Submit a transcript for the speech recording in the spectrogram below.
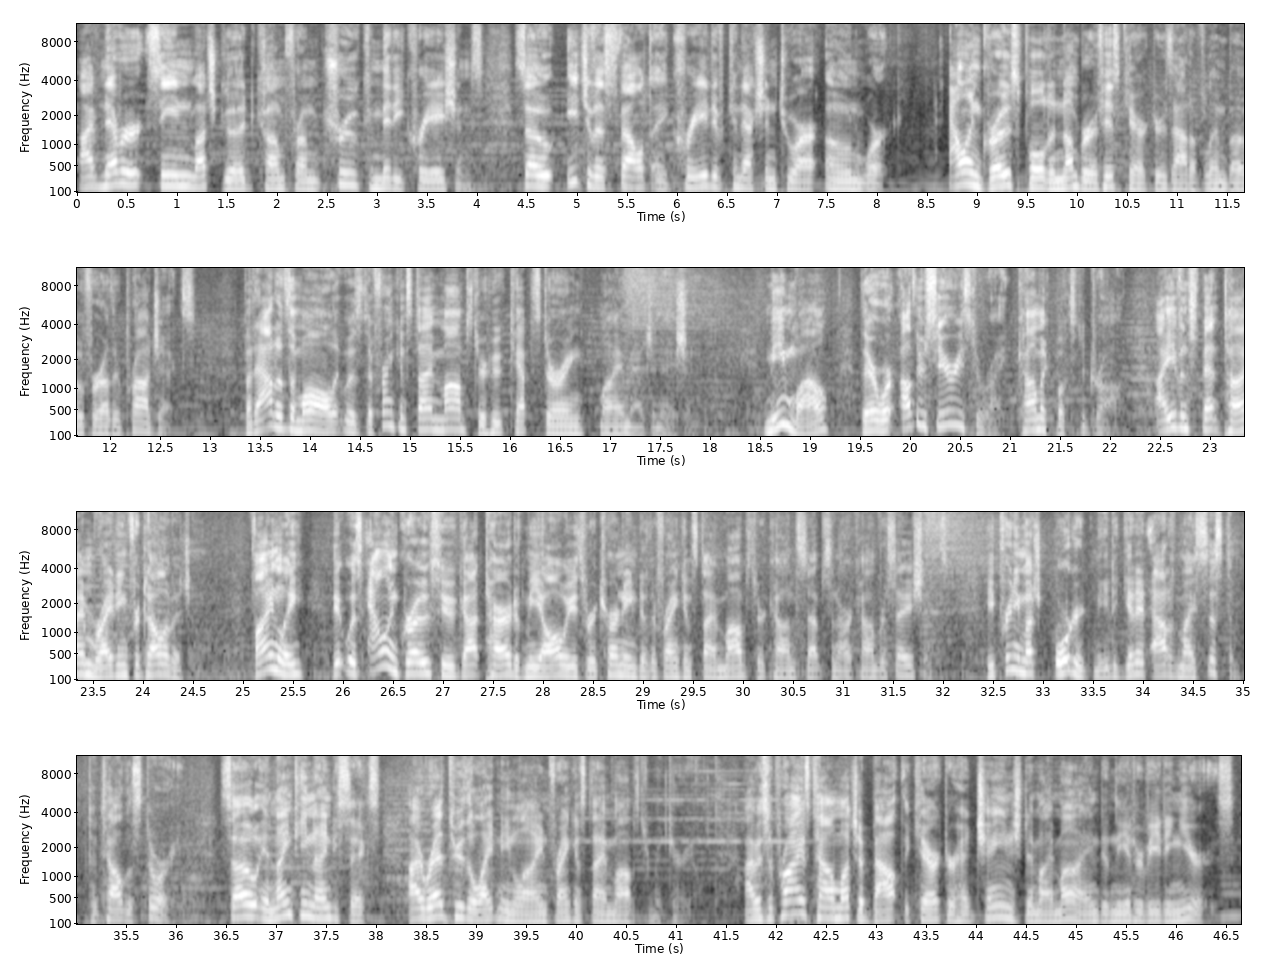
I've never seen much good come from true committee creations, so each of us felt a creative connection to our own work. Alan Gross pulled a number of his characters out of limbo for other projects. But out of them all, it was the Frankenstein mobster who kept stirring my imagination. Meanwhile, there were other series to write, comic books to draw. I even spent time writing for television. Finally, it was Alan Gross who got tired of me always returning to the Frankenstein mobster concepts in our conversations. He pretty much ordered me to get it out of my system to tell the story. So, in 1996, I read through the Lightning Line Frankenstein mobster material. I was surprised how much about the character had changed in my mind in the intervening years.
